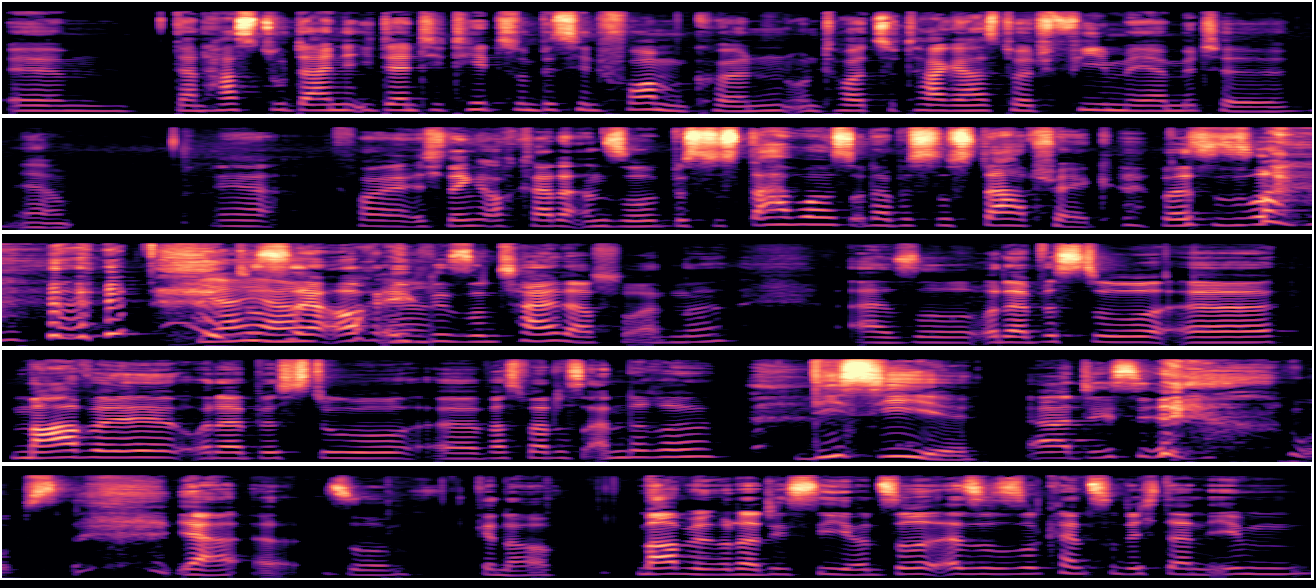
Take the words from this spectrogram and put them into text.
ähm, dann hast du deine Identität so ein bisschen formen können. Und heutzutage hast du halt viel mehr Mittel, ja. Ja, voll. Ich denke auch gerade an so, bist du Star Wars oder bist du Star Trek? Weißt du so? Ja, das ja, ist ja auch irgendwie ja. so ein Teil davon, ne? Also, oder bist du äh, Marvel oder bist du, äh, was war das andere? DC. Ja, DC. Ups. Ja, äh, so, genau. Marvel oder DC und so. Also, so kannst du dich dann eben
